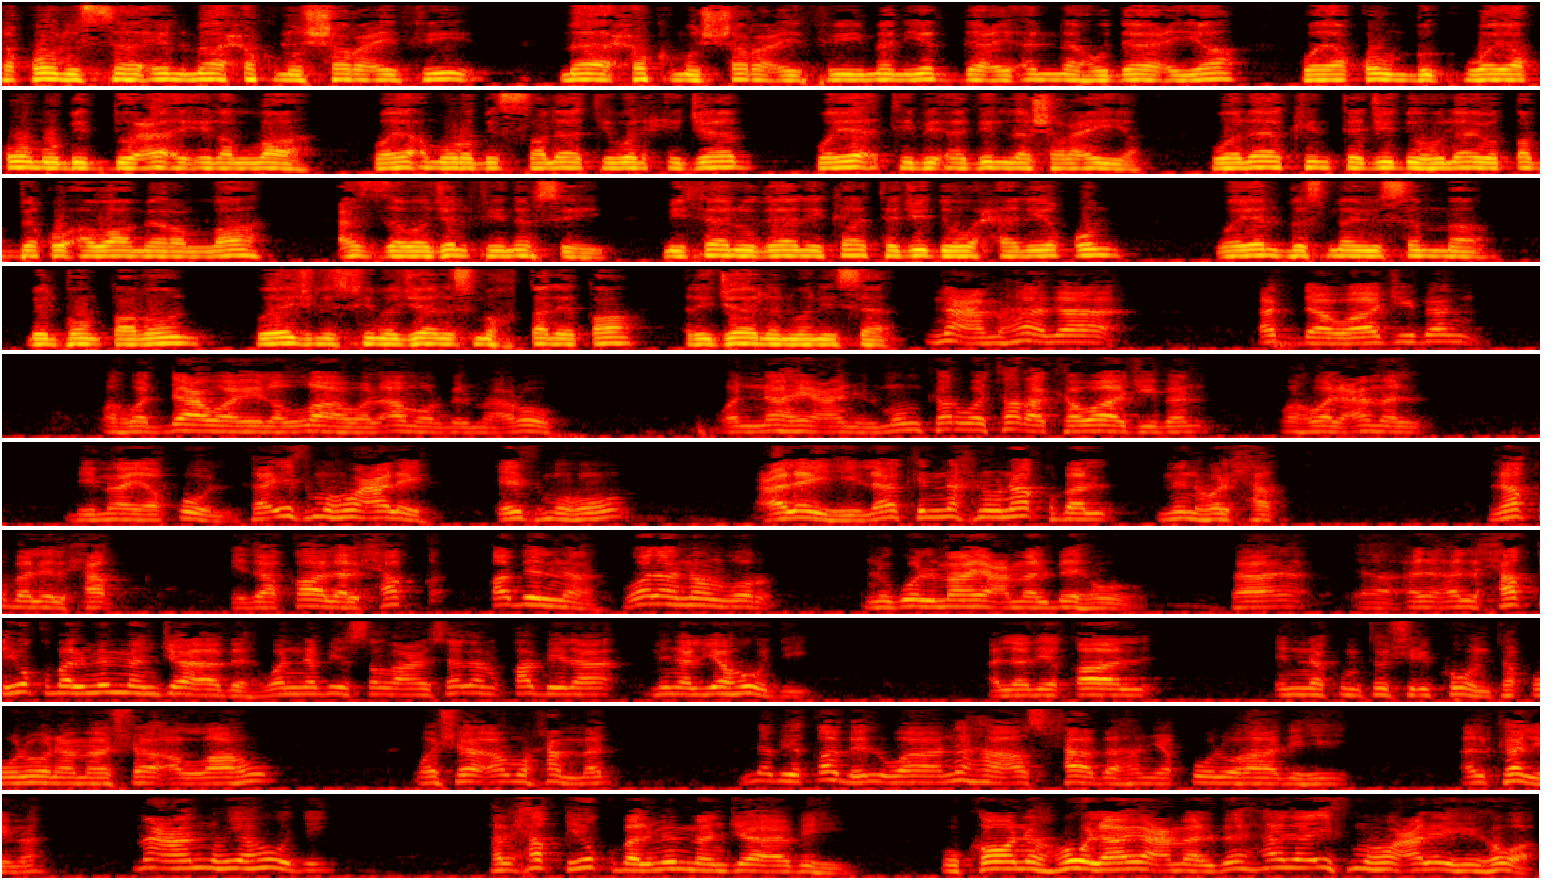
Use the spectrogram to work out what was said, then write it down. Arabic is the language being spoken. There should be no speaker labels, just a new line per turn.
يقول السائل ما حكم الشرع في ما حكم الشرع في من يدعي أنه داعية ويقوم ويقوم بالدعاء إلى الله ويأمر بالصلاة والحجاب ويأتي بأدلة شرعية ولكن تجده لا يطبق أوامر الله عز وجل في نفسه. مثال ذلك تجده حليق ويلبس ما يسمى بالبنطلون ويجلس في مجالس مختلطة رجال ونساء.
نعم هذا أدى واجبا وهو الدعوة إلى الله والأمر بالمعروف والنهي عن المنكر وترك واجبا وهو العمل بما يقول. فإثمه عليه إثمه عليه لكن نحن نقبل منه الحق. نقبل الحق. إذا قال الحق قبلناه ولا ننظر نقول ما يعمل به. فالحق يقبل ممن جاء به والنبي صلى الله عليه وسلم قبل من اليهودي. الذي قال إنكم تشركون تقولون ما شاء الله وشاء محمد. النبي قبل ونهى أصحابه أن يقولوا هذه الكلمة مع أنه يهودي. الحق يقبل ممن جاء به؟ وكونه لا يعمل به هذا إثمه عليه هو.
